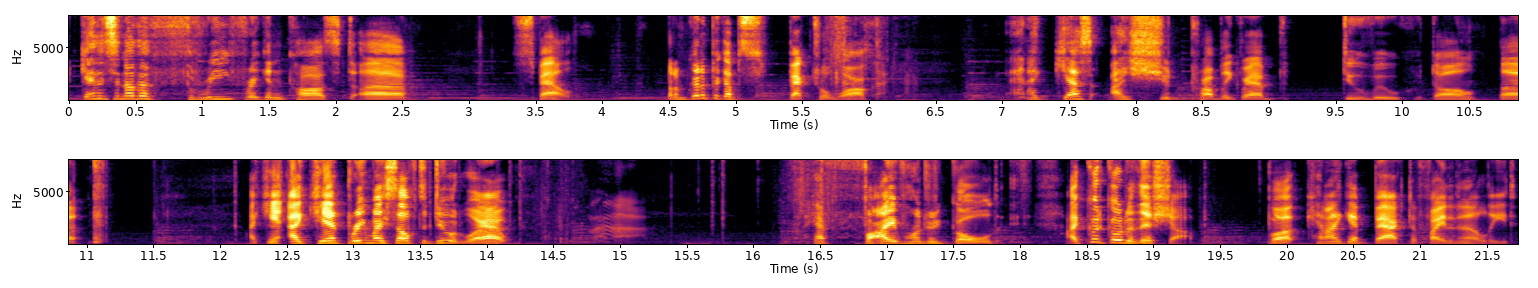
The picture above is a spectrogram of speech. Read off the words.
Again, it's another three freaking cost uh, spell. But I'm going to pick up Spectral Walk. And I guess I should probably grab Du-Vu Doll, but I can't I can't bring myself to do it. We're out. I got 500 gold. I could go to this shop, but can I get back to fight an elite?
